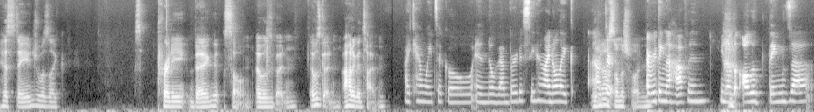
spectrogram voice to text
his stage was like pretty big, so it was good. It was good. I had a good time. I can't wait to go in November to see him. I know, like We're after so much fun. everything that happened, you know, the, all the things that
